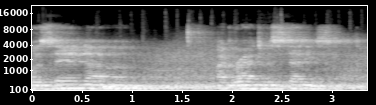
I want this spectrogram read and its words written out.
was in uh, my graduate studies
